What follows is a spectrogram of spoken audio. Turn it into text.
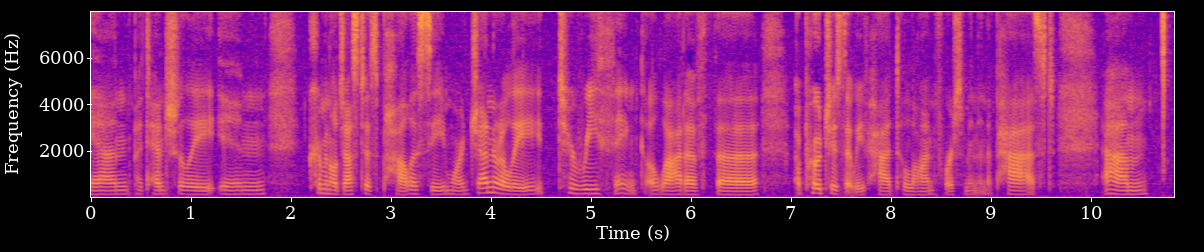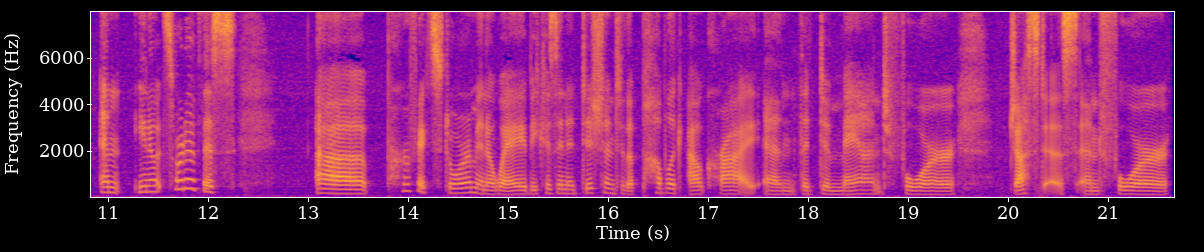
and potentially in criminal justice policy more generally to rethink a lot of the approaches that we've had to law enforcement in the past. Um, and, you know, it's sort of this uh, perfect storm in a way because, in addition to the public outcry and the demand for justice and for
